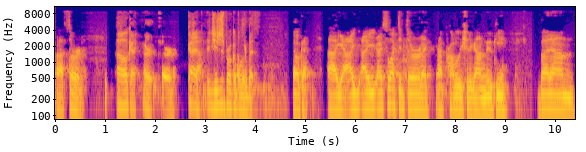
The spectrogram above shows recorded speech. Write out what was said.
uh, third, Oh, okay. All right. third. Go ahead. You just broke up a little bit. Okay. Uh, yeah, I, I, I selected third. I, I probably should have gone Mookie, but um,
